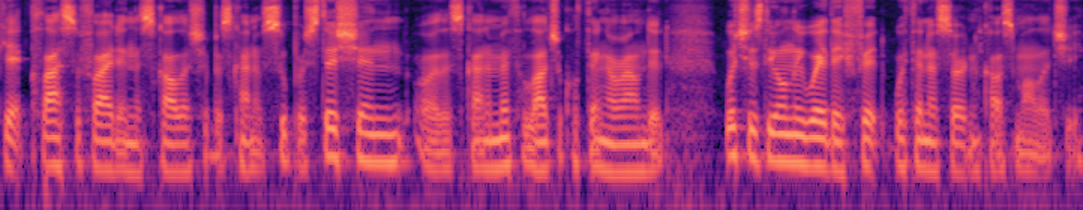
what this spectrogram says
get classified in the scholarship as kind of superstition or this kind of mythological thing around it, which is the only way they fit within a certain cosmology.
